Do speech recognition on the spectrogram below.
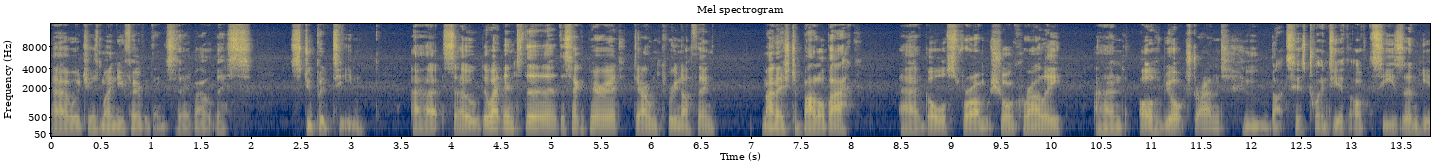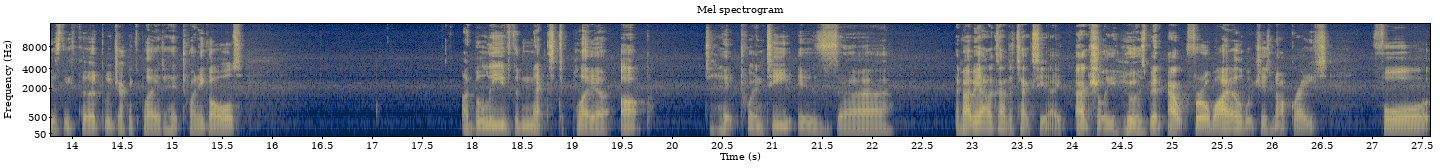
Uh, which is my new favorite thing to say about this stupid team. Uh, so they went into the, the second period down three nothing, managed to battle back. Uh, goals from Sean Kuraly and Oliver Bjorkstrand, who that's his twentieth of the season. He is the third Blue Jackets player to hit twenty goals. I believe the next player up to hit 20 is, uh, it might be Alexandre Texier, actually, who has been out for a while, which is not great for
